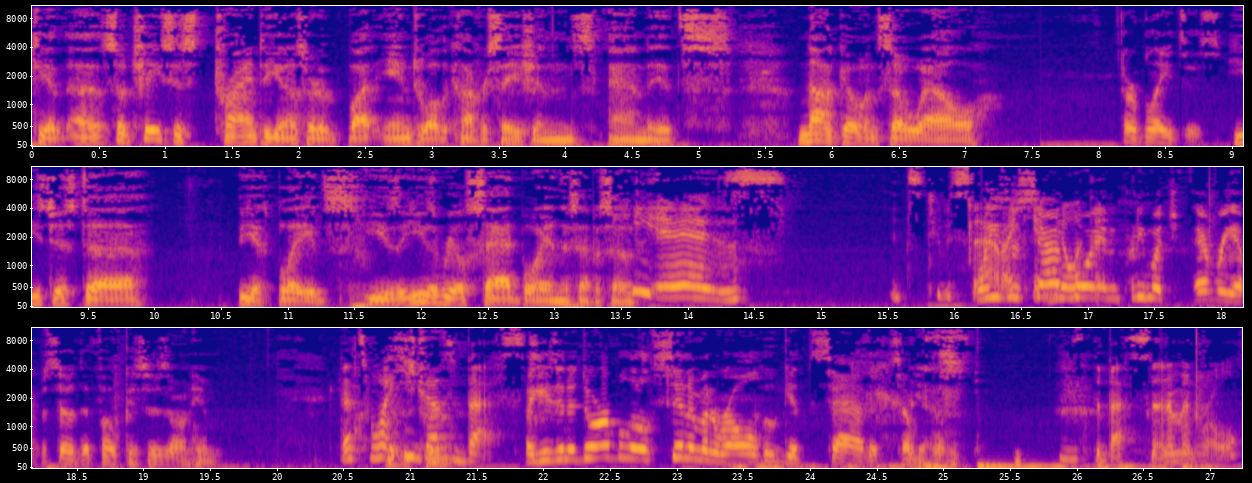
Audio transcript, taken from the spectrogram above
So, yeah, uh, so Chase is trying to you know sort of butt into all the conversations, and it's not going so well. Or Blades is. He's just uh yes, Blades. He's he's a real sad boy in this episode. He is. It's too sad. Well, he's a can't sad boy in pretty much every episode that focuses on him. That's what This he does best. Like he's an adorable little cinnamon roll who gets sad at some Yes. point. He's the best cinnamon roll.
